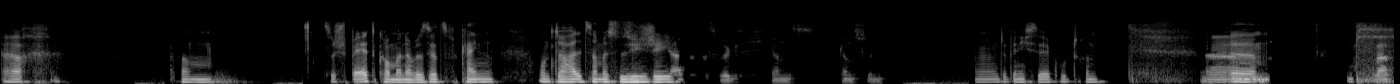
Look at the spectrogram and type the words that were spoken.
Ach, ähm, zu spät kommen, aber das ist jetzt kein unterhaltsames Sujet. Ja, das ist wirklich ganz, ganz schlimm. Ja, Da bin ich sehr gut drin. Ähm, Ähm, was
